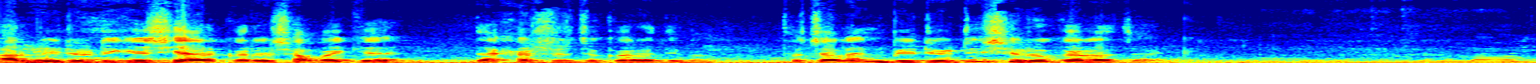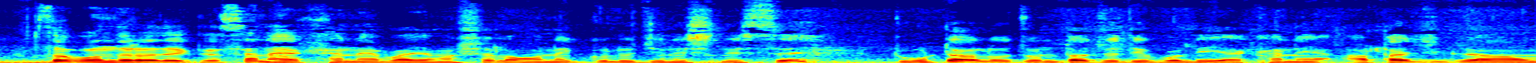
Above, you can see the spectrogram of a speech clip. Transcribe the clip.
আর ভিডিওটিকে শেয়ার করে সবাইকে দেখার সুযোগ করে দিবেন। তো চলেন, ভিডিওটি শুরু করা যাক। তো বন্ধুরা দেখতেছেন, এখানে ভাই মাসাল্লাহ অনেকগুলো জিনিস নিচ্ছে টোটাল ওজনটা যদি বলি, এখানে আঠাশ গ্রাম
